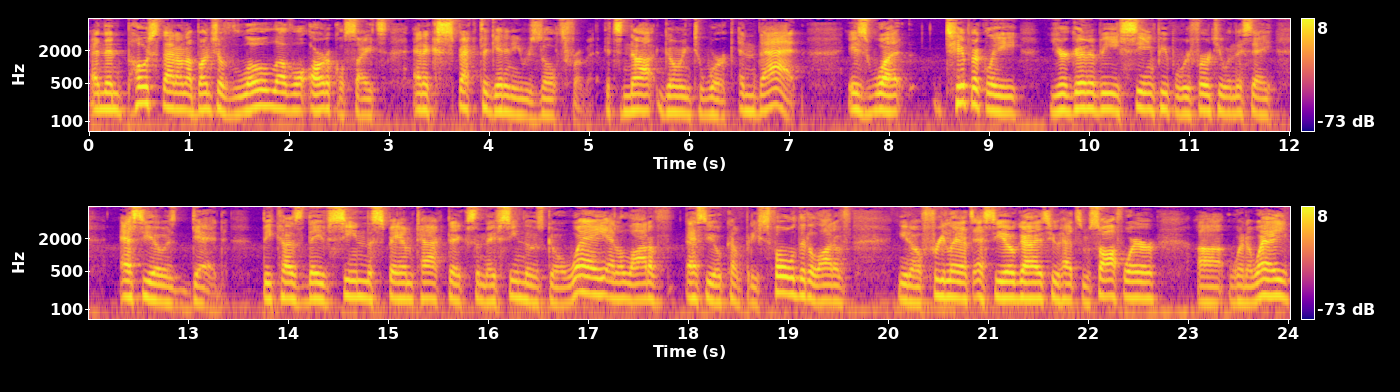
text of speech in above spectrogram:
and then post that on a bunch of low level article sites and expect to get any results from it. It's not going to work. And that is what typically you're going to be seeing people refer to when they say SEO is dead because they've seen the spam tactics and they've seen those go away and a lot of SEO companies folded, a lot of you know freelance SEO guys who had some software uh, went away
